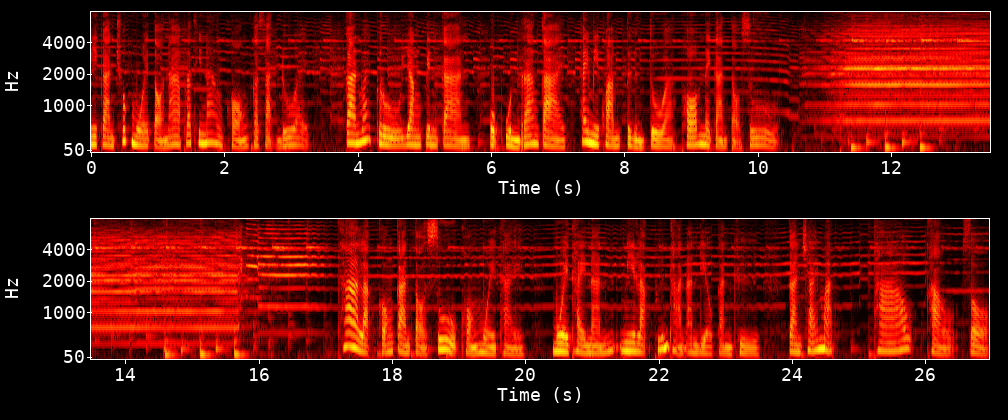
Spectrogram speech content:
มีการชกมวยต่อหน้าพระที่นั่งของกษัตริย์ด้วย การไหว้ครูยังเป็นการอบอุ่นร่างกายให้มีความตื่นตัวพร้อมในการต่อสู้ ท่าหลักของการต่อสู้ของมวยไทย มวยไทยนั้นมีหลักพื้นฐานอันเดียวกันคือ การใช้หมัด เท้า เข่า ศอก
